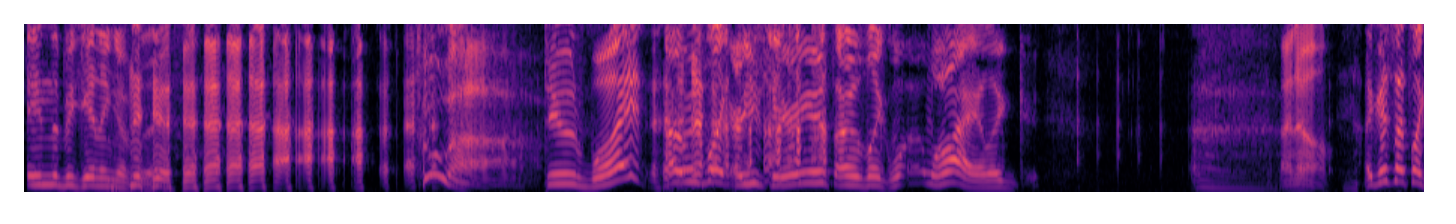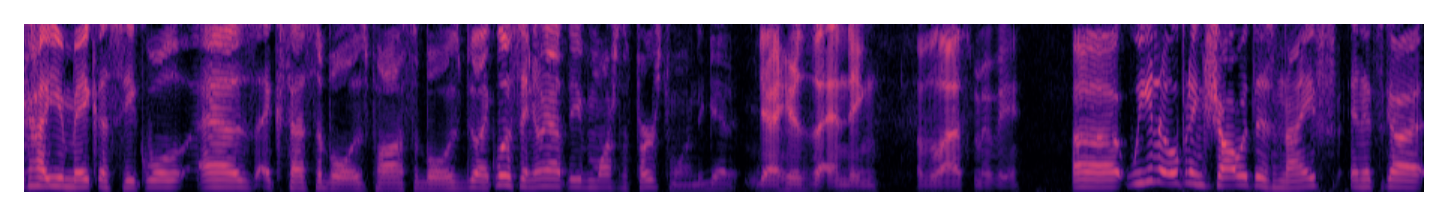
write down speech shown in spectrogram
in the beginning of this. Dude, what? I was like, are you serious? I was like, wh- why? Like, I know. I guess that's like how you make a sequel as accessible as possible. Is be like, listen, you don't have to even watch the first one to get it. Yeah, here's the ending of the last movie. Uh, we get an opening shot with this knife, and it's got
